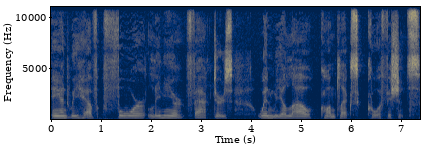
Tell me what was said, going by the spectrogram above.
and we have four linear factors when we allow complex coefficients.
